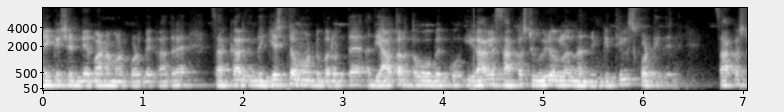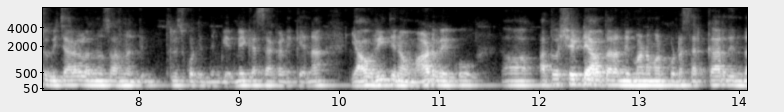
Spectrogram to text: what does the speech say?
ಮೇಕೆ ಶೆಡ್ ನಿರ್ಮಾಣ ಮಾಡ್ಕೊಳ್ಬೇಕಾದ್ರೆ ಸರ್ಕಾರದಿಂದ ಎಷ್ಟು ಅಮೌಂಟ್ ಬರುತ್ತೆ, ಅದು ಯಾವ ಥರ ತೊಗೋಬೇಕು, ಈಗಾಗಲೇ ಸಾಕಷ್ಟು ವೀಡಿಯೋಗಳನ್ನು ನಾನು ನಿಮಗೆ ತಿಳಿಸ್ಕೊಟ್ಟಿದ್ದೀನಿ. ಸಾಕಷ್ಟು ವಿಚಾರಗಳನ್ನು ಸಹ ನಾನು ತಿಳ್- ತಿಳಿಸ್ಕೊಟ್ಟಿದ್ದು ನಿಮಗೆ. ಮೇಕೆ ಸಾಕಾಣಿಕೆಯನ್ನು ಯಾವ ರೀತಿ ನಾವು ಮಾಡಬೇಕು? ಅಥವಾ ಶೆಡ್ ಯಾವ ಥರ ನಿರ್ಮಾಣ ಮಾಡಿಕೊಟ್ರೆ ಸರ್ಕಾರದಿಂದ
